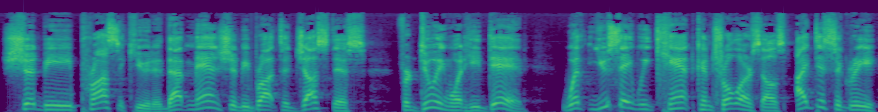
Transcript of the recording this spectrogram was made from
should be prosecuted. That man should be brought to justice for doing what he did. What you say we can't control ourselves, I disagree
